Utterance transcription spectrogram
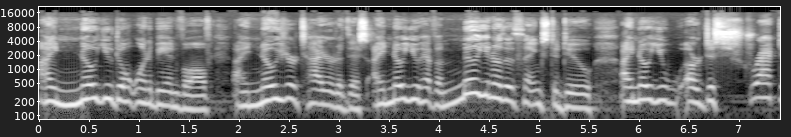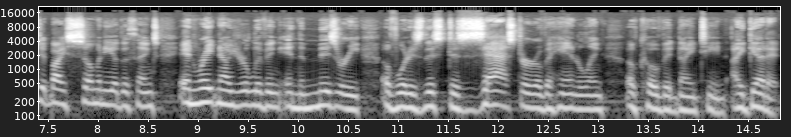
I know you don't want to be involved. I know you're tired of this. I know you have a million other things to do. I know you are distracted by so many other things. And right now you're living in the misery of what is this disaster of a handling of COVID 19. I get it.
